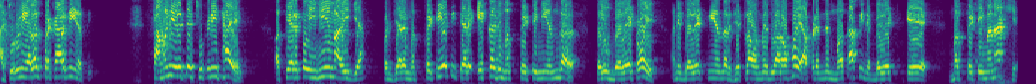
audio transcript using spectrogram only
આ ચૂંટણી અલગ પ્રકારની હતી. સામાન્ય રીતે ચૂંટણી થાય. અત્યારે તો ઈવીએમ આવી ગયા. પણ જ્યારે મતપેટી હતી, ત્યારે એક જ મતપેટીની અંદર પેલું બેલેટ હોય અને બેલેટની અંદર જેટલા ઉમેદવારો હોય, આપણે એમને મત આપીને બેલેટ એ મતપેટીમાં નાખીએ.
